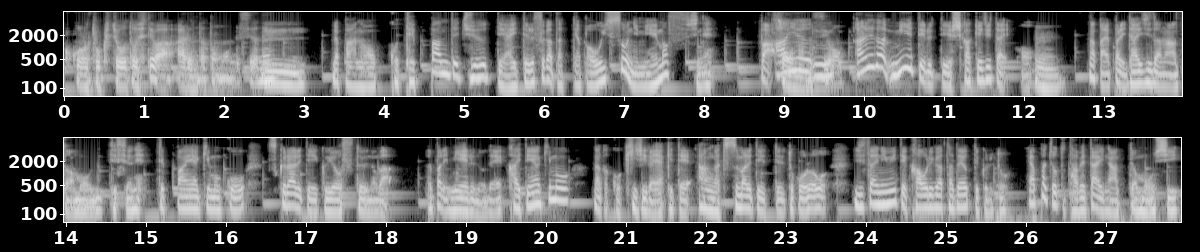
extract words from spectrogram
ここの特徴としてはあるんだと思うんですようね。ん。やっぱあの、こう、鉄板でジューって焼いてる姿ってやっぱ美味しそうに見えますしね。やっぱああいそううよ、あれが見えてるっていう仕掛け自体も、うん。なんかやっぱり大事だなとは思うんですよね。鉄板焼きもこう、作られていく様子というのが、やっぱり見えるので、回転焼きも、なんかこう、生地が焼けて、あんが包まれているっていうところを、実際に見て香りが漂ってくると、やっぱちょっと食べたいなって思うし、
